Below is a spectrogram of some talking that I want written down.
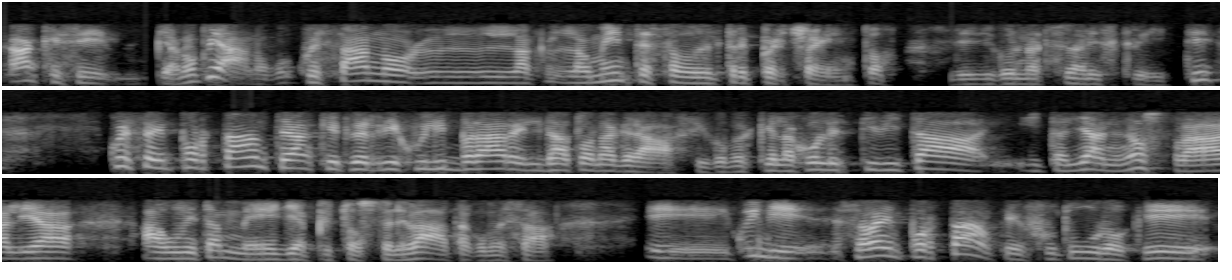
anche se piano piano, quest'anno l'aumento è stato del 3% dei connazionali iscritti. Questo è importante anche per riequilibrare il dato anagrafico, perché la collettività italiana in Australia ha un'età media piuttosto elevata, come sa. E quindi sarà importante in futuro che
